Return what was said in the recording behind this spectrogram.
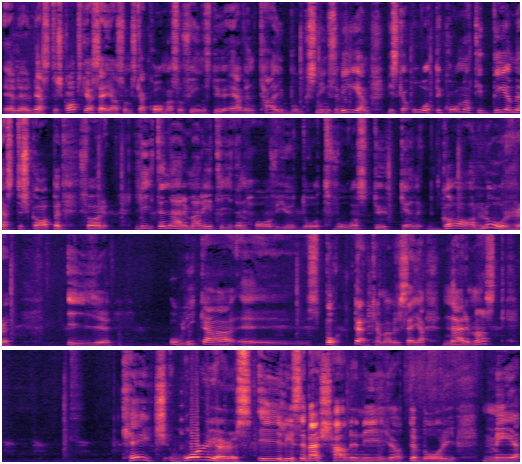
eller mästerskap ska jag säga som ska komma så finns det ju även thaiboxnings-VM. Vi ska återkomma till det mästerskapet för lite närmare i tiden har vi ju då två stycken galor i olika eh, sporter kan man väl säga. Närmast Cage Warriors i Lisebergshallen i Göteborg med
